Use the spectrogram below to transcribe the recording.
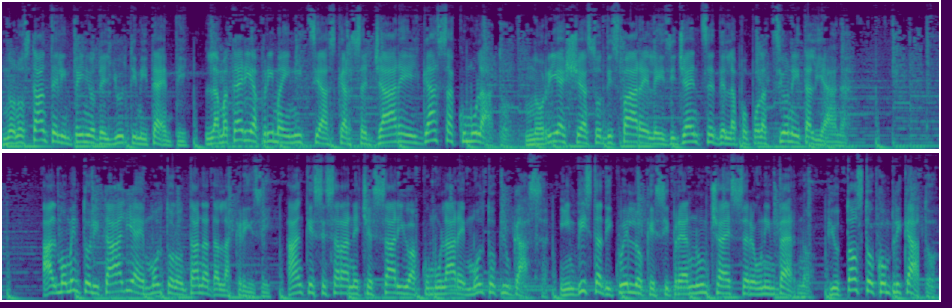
nonostante l'impegno degli ultimi tempi, la materia prima inizia a scarseggiare e il gas accumulato non riesce a soddisfare le esigenze della popolazione italiana. Al momento l'Italia è molto lontana dalla crisi, anche se sarà necessario accumulare molto più gas, in vista di quello che si preannuncia essere un inverno, piuttosto complicato.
